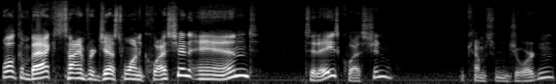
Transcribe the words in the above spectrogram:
Welcome back. It's time for just one question, and today's question comes from Jordan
